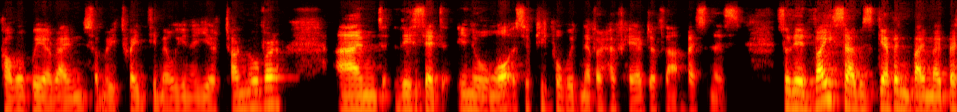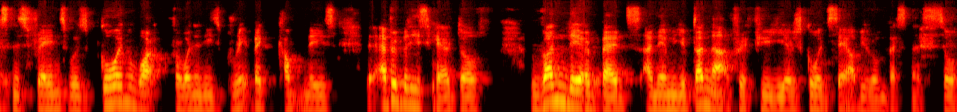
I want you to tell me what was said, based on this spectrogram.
probably around something 20 million a year turnover. and they said, you know, lots of people would never have heard of that business. So the advice I was given by my business friends was go and work for one of these great big companies that everybody's heard of, run their bids, and then when you've done that for a few years, go and set up your own business. So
